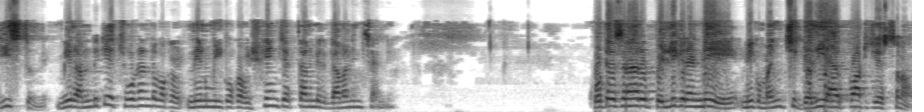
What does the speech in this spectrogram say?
గీస్తుంది. మీరు అందుకే చూడండి ఒక నేను మీకు ఒక విషయం చెప్తాను మీరు గమనించండి. కోటేశ్వరారు పెళ్ళికి రండి మీకు మంచి గది ఏర్పాటు చేస్తున్నాం.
